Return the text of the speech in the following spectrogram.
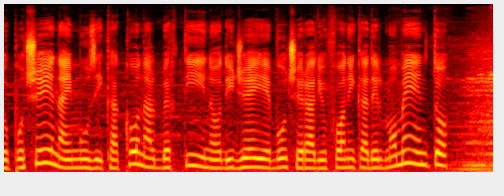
Dopo cena in musica con Albertino, DJ e voce radiofonica del momento.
